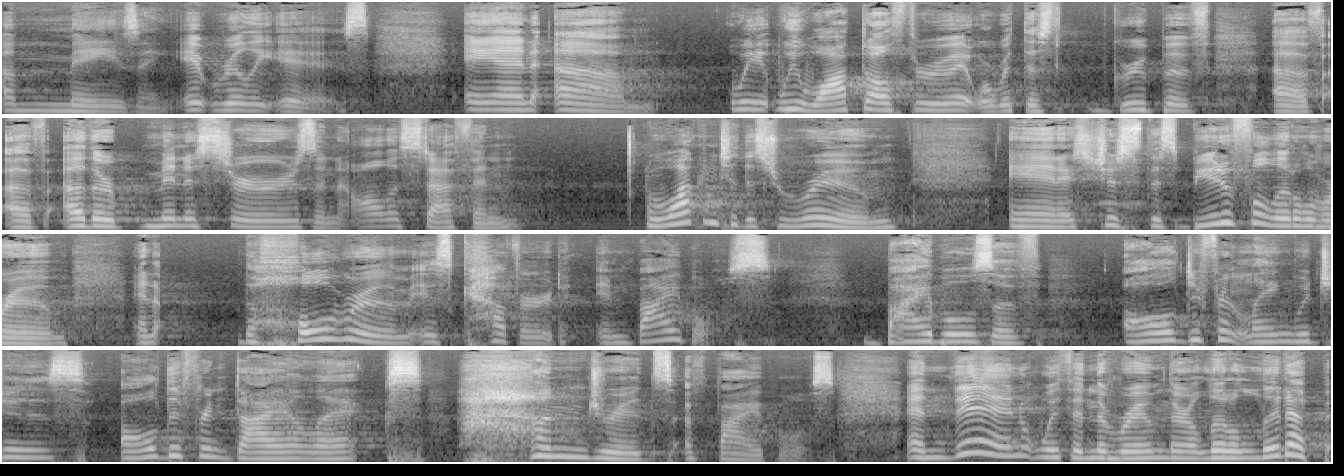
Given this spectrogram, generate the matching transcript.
amazing. It really is. And um, we, we walked all through it. We're with this group of, of, of other ministers and all this stuff. And we walk into this room, and it's just this beautiful little room. And the whole room is covered in Bibles Bibles of all different languages, all different dialects, hundreds of Bibles. And then within the room, there are little lit up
